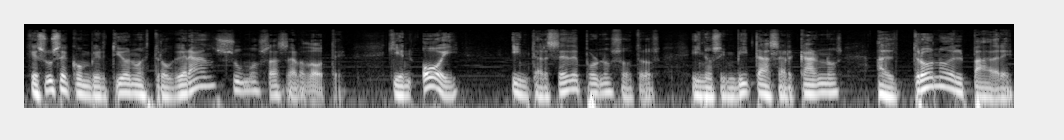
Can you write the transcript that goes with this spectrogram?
Jesús se convirtió en nuestro gran sumo sacerdote, quien hoy intercede por nosotros y nos invita a acercarnos al trono del Padre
